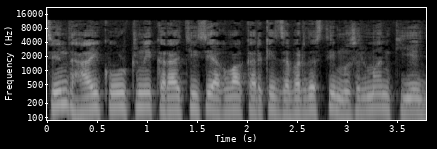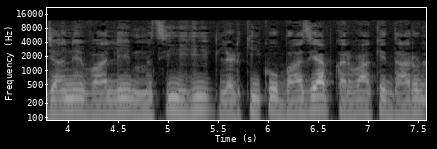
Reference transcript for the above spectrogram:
सिंध हाई कोर्ट ने कराची से अगवा करके ज़बरदस्ती मुसलमान किए जाने वाले मसीही लड़की को बाजियाब करवा के दारुल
